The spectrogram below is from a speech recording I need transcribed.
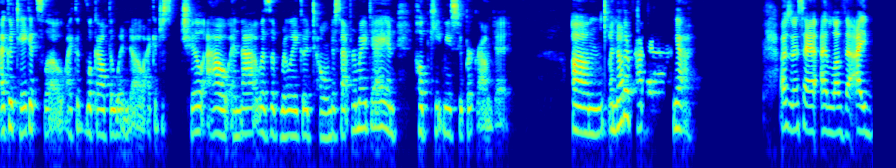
I could take it slow. I could look out the window. I could just chill out. And that was a really good tone to set for my day and help keep me super grounded. Um, another practice, yeah. I was gonna say I love that. I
